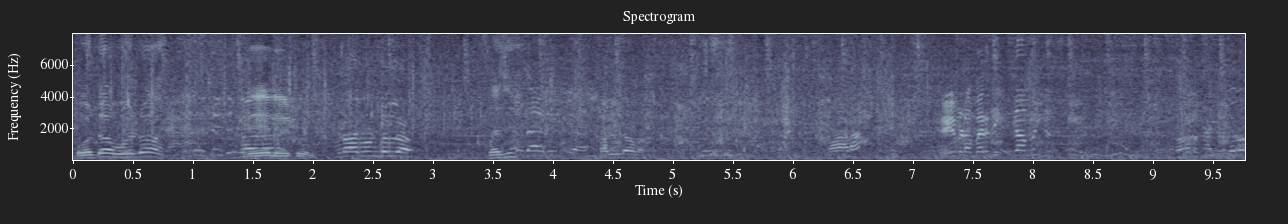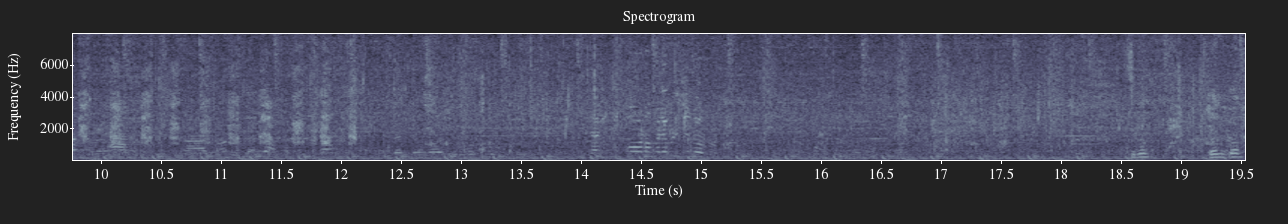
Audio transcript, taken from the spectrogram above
പോട്ടോ പോട്ടോ ലേറ്റ് ഇവിടെ വരെ നിൽക്കാൻ പറ്റും ചെറുപ്പോടെ വിളിച്ചിട്ടുണ്ടോ Come, come, come,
